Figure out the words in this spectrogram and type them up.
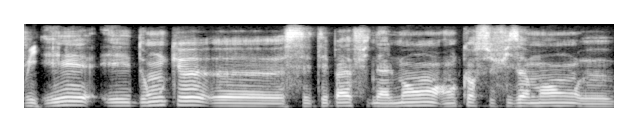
Oui. Et, et donc, euh, c'était pas finalement encore suffisamment euh,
